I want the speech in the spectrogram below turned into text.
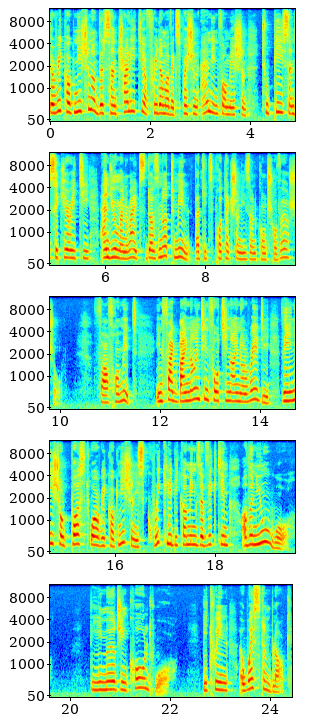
The recognition of the centrality of freedom of expression and information to peace and security and human rights does not mean that its protection is uncontroversial. Far from it. In fact, by 1949 already, the initial post-war recognition is quickly becoming the victim of a new war the emerging Cold War between a Western bloc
